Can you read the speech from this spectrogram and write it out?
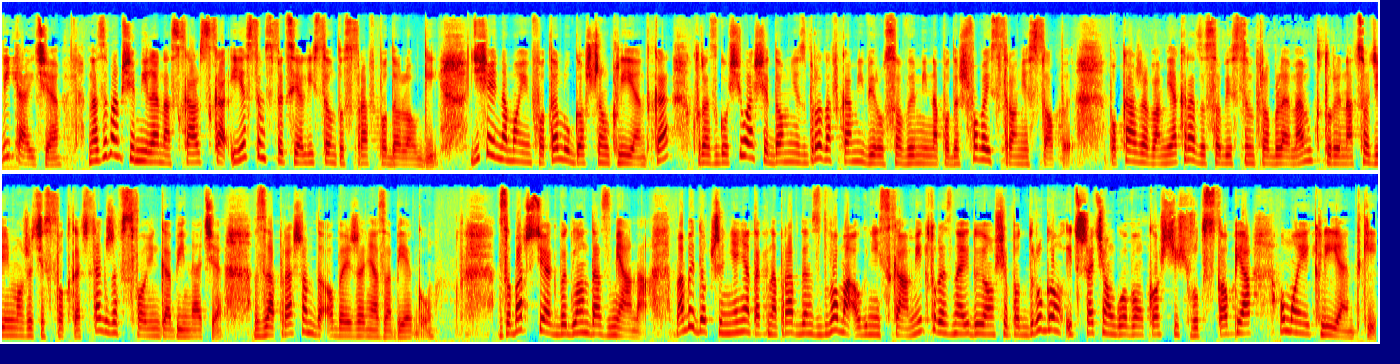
Witajcie, nazywam się Milena Skalska i jestem specjalistą do spraw podologii. Dzisiaj na moim fotelu goszczę klientkę, która zgłosiła się do mnie z brodawkami wirusowymi na podeszwowej stronie stopy. Pokażę Wam, jak radzę sobie z tym problemem, który na co dzień możecie spotkać także w swoim gabinecie. Zapraszam do obejrzenia zabiegu. Zobaczcie, jak wygląda zmiana. Mamy do czynienia tak naprawdę z dwoma ogniskami, które znajdują się pod drugą i trzecią głową kości śródstopia u mojej klientki.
